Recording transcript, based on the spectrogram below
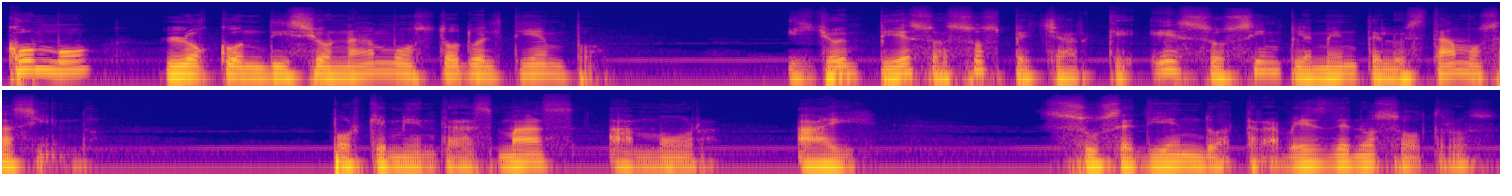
¿Cómo lo condicionamos todo el tiempo? Y yo empiezo a sospechar que eso simplemente lo estamos haciendo. Porque mientras más amor hay sucediendo a través de nosotros,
